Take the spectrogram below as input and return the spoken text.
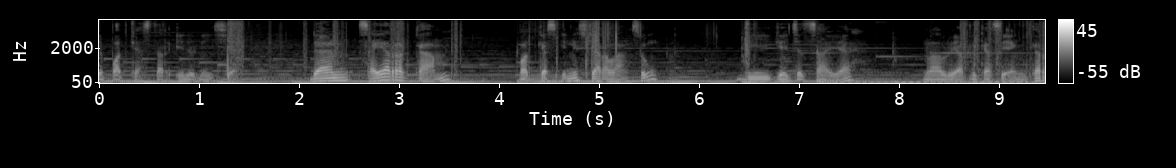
The Podcaster Indonesia. Dan saya rekam podcast ini secara langsung di gadget saya melalui aplikasi Anchor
